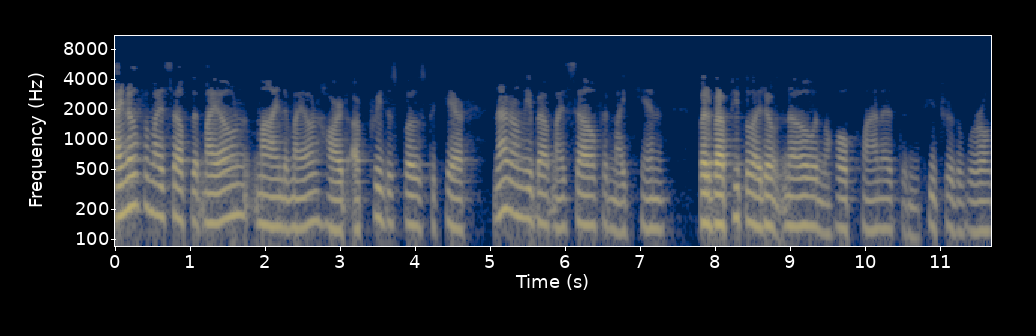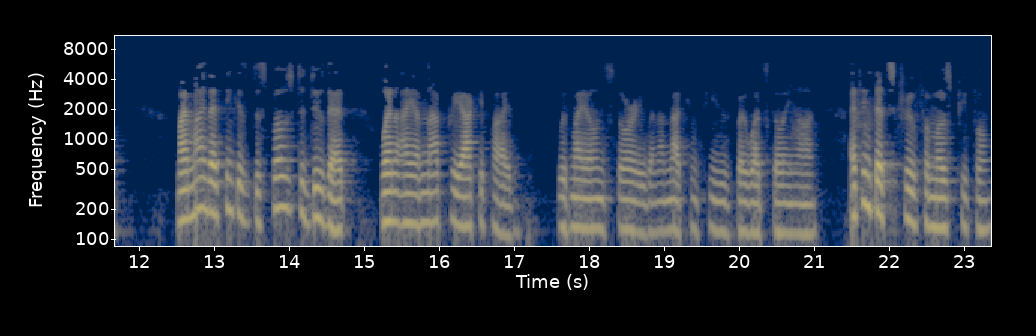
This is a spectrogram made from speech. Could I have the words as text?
I know for myself that my own mind and my own heart are predisposed to care not only about myself and my kin, but about people I don't know and the whole planet and the future of the world. My mind, I think, is disposed to do that when I am not preoccupied with my own story, when I'm not confused by what's going on. I think that's true for most people.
